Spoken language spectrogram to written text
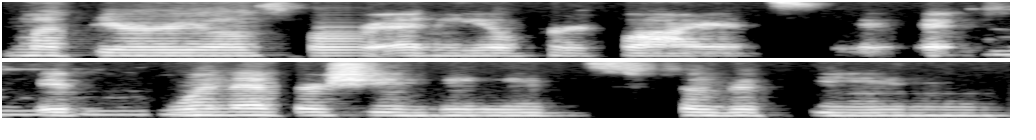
materials for any of her clients. If, if Mhm. whenever she needs Philippine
